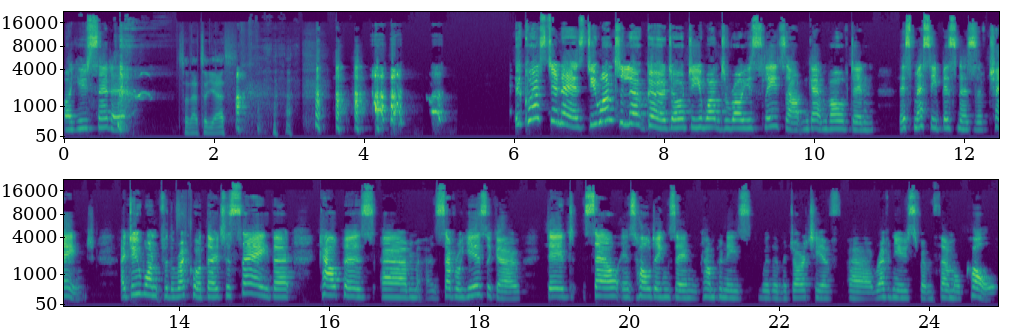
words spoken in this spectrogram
Well, you said it. so that's a yes. the question is do you want to look good or do you want to roll your sleeves up and get involved in this messy business of change? I do want, for the record, though, to say that CalPERS um, several years ago did sell its holdings in companies with a majority of uh, revenues from thermal coal.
